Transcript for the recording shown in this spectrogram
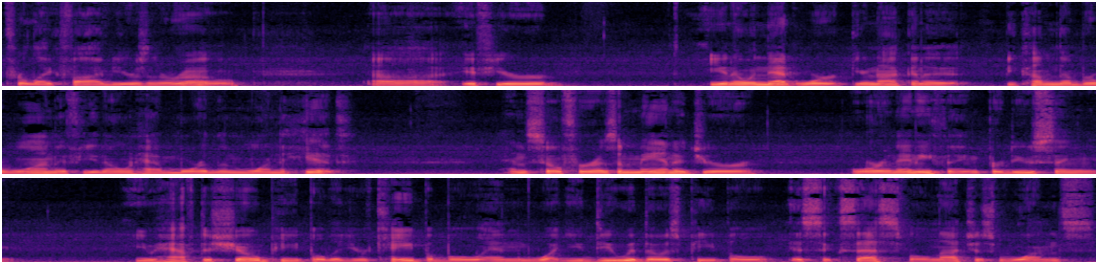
for like five years in a row. Uh, if you're, you know, a network, you're not going to become number one if you don't have more than one hit. And so, for as a manager or in anything, producing you have to show people that you're capable and what you do with those people is successful, not just once,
